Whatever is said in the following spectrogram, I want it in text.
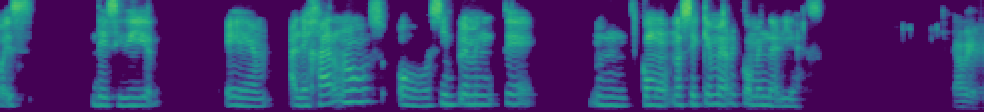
pues, decidir em, alejarnos o simplemente, mm, como, no sé, ¿qué me recomendarías? A ver,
